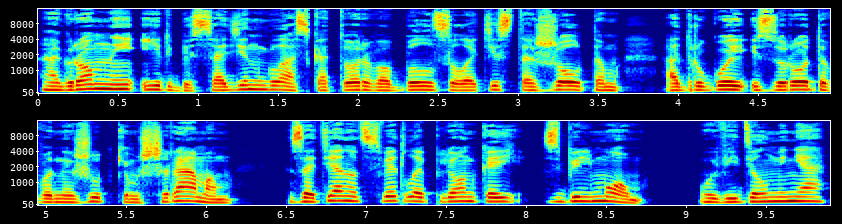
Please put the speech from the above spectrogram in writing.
Огромный ирбис, один глаз которого был золотисто-желтым, а другой изуродованный жутким шрамом, затянут светлой пленкой с бельмом, увидел меня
